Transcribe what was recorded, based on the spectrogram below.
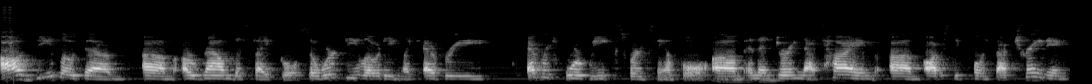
I'll deload them um, around the cycle. So we're deloading like every, every four weeks, for example. Um, and then during that time, um, obviously pulling back training,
